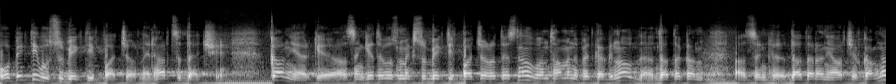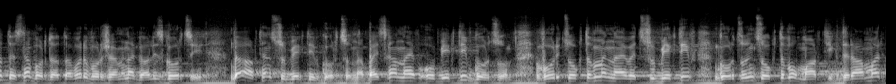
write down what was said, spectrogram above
օբյեկտիվ ու սուբյեկտիվ պատճառներ, հարցը դա չէ։ Կան իհարկե, ասենք, եթե ուզում եք սուբյեկտիվ պատճառը տեսնել, ամենը պետք է գնալ դատական, ասենք, դատարանի արչև կանգնալ, տեսնել, որ դատավորը որ ժամին է գալիս գործի։ Դա արդեն սուբյեկտիվ գործոն է, բայց կան նաև օբյեկտիվ գործոն, որից օգտվում են նաև այդ սուբյեկտիվ գործոնից օգտվող մարդիկ։ Դրա համար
